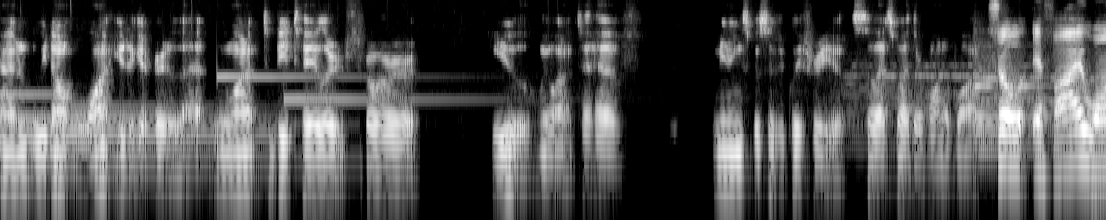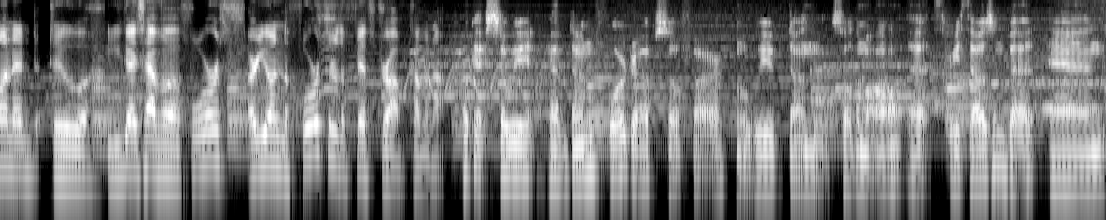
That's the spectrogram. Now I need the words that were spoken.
And we don't want you to get rid of that. We want it to be tailored for you. We want it to have meaning specifically for you. So that's why they're one of one. So if I wanted to, you guys have a fourth, are you on the fourth or the fifth drop coming up? Okay, so we have done four drops so far. We've done, sold them all at 3,000 vet, and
